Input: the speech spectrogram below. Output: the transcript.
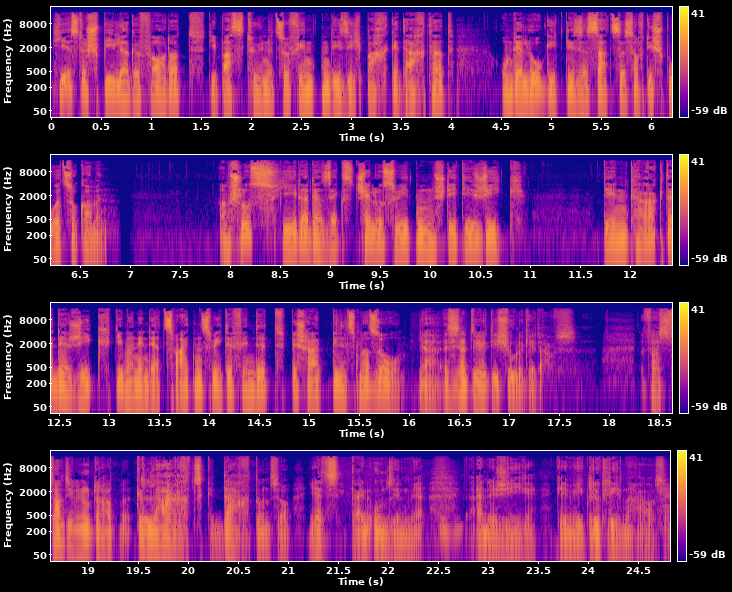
Hier ist der Spieler gefordert, die Basstöne zu finden, die sich Bach gedacht hat, um der Logik dieses Satzes auf die Spur zu kommen. Am Schluss jeder der sechs Cellosuiten steht die Gigue, den Charakter der Gigue, die man in der zweiten Suite findet, beschreibt Bilsma so. Ja, es ist natürlich, die Schule geht aus. Fast 20 Minuten hat man gelacht, gedacht und so. Jetzt kein Unsinn mehr. Eine Gigue. Gehen wir glücklich nach Hause.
